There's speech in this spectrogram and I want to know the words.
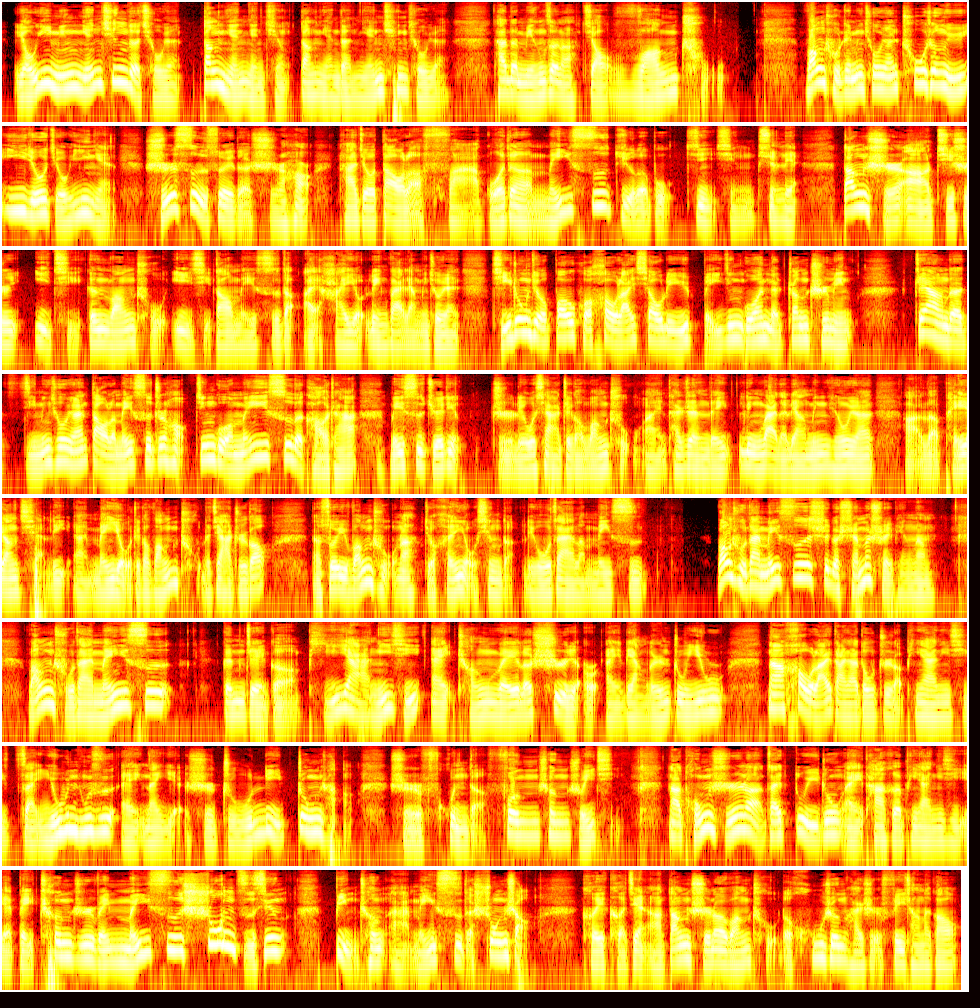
有一名年轻的球员。当年年轻，当年的年轻球员，他的名字呢叫王楚。王楚这名球员出生于一九九一年，十四岁的时候他就到了法国的梅斯俱乐部进行训练。当时啊，其实一起跟王楚一起到梅斯的，哎，还有另外两名球员，其中就包括后来效力于北京国安的张驰明。这样的几名球员到了梅斯之后，经过梅斯的考察，梅斯决定只留下这个王楚。哎，他认为另外的两名球员啊的培养潜力，哎，没有这个王楚的价值高。那所以王楚呢就很有幸的留在了梅斯。王楚在梅斯是个什么水平呢？王楚在梅斯。跟这个皮亚尼奇，哎，成为了室友，哎，两个人住一屋。那后来大家都知道，皮亚尼奇在尤文图斯，哎，那也是主力中场，是混得风生水起。那同时呢，在队中，哎，他和皮亚尼奇也被称之为梅斯双子星，并称啊梅斯的双少。可以可见啊，当时呢，王楚的呼声还是非常的高。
